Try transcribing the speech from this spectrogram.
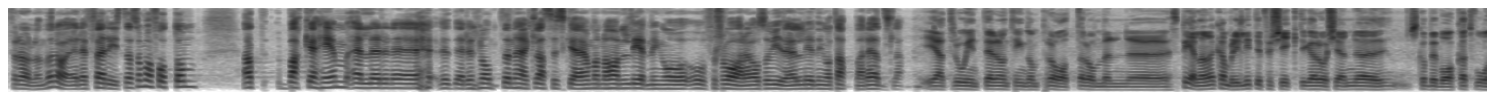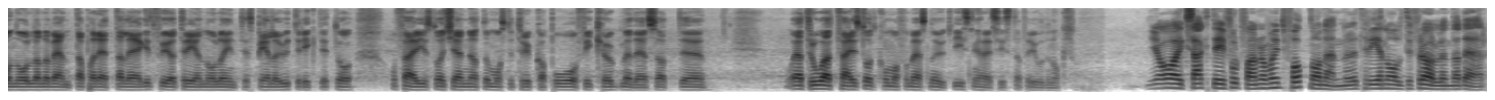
Frölunda då? Är det Färjestad som har fått dem att backa hem eller eh, är det något den här klassiska, man har en ledning att försvara och så vidare, en ledning att tappa, rädsla? Jag tror inte det är någonting de pratar om, men eh, spelarna kan bli lite försiktigare och känna, eh, ska bevaka 2-0 och vänta på rätta läget för att göra 3-0 och inte spela ut riktigt. Och, och Färjestad känner att de måste trycka på och fick hugg med det. Så att, och jag tror att Färjestad kommer att få mest några utvisningar i sista perioden också. Ja, exakt. Det är fortfarande, de har inte fått någon än. Det är 3-0 till Frölunda där.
